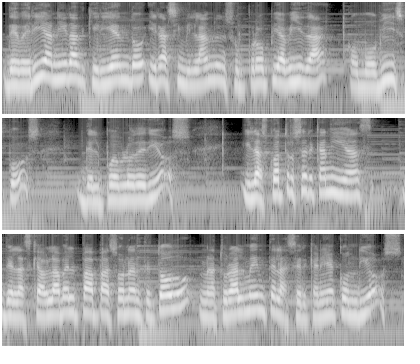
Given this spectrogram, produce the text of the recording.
deberían ir adquiriendo, ir asimilando en su propia vida como obispos del pueblo de Dios. Y las cuatro cercanías de las que hablaba el Papa son ante todo, naturalmente, la cercanía con Dios,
